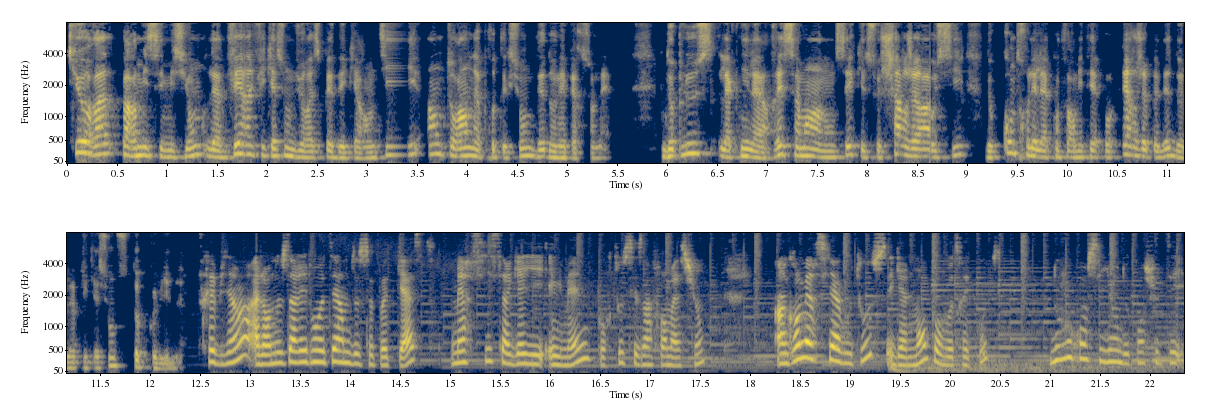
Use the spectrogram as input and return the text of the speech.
qui aura parmi ses missions la vérification du respect des garanties entourant la protection des données personnelles. De plus, la CNIL a récemment annoncé qu'il se chargera aussi de contrôler la conformité au RGPD de l'application Stop Covid. Très bien, alors nous arrivons au terme de ce podcast. Merci Sergei et Aymen pour toutes ces informations. Un grand merci à vous tous également pour votre écoute. Nous vous conseillons de consulter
